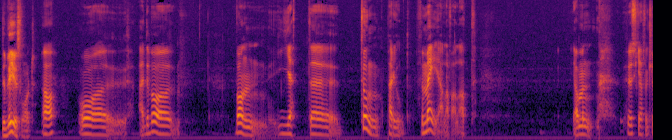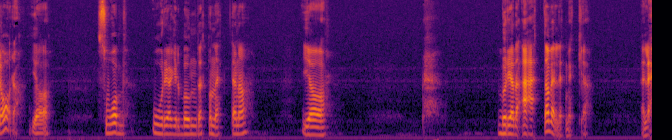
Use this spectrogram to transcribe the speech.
det blir ju svårt. Ja, och äh, det var, var en jättetung period. För mig i alla fall. Att, ja men, hur ska jag förklara? Jag sov oregelbundet på nätterna. Jag började äta väldigt mycket. Eller,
